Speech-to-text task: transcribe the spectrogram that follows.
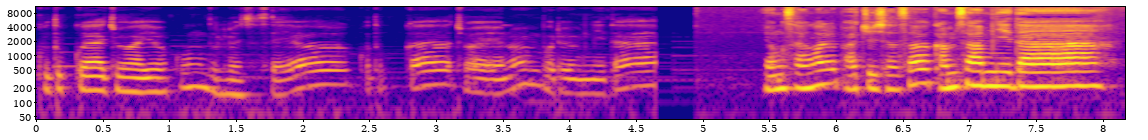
구독과 좋아요 꼭 눌러주세요. 구독과 좋아요는 무료입니다. 영상을 봐주셔서 감사합니다.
